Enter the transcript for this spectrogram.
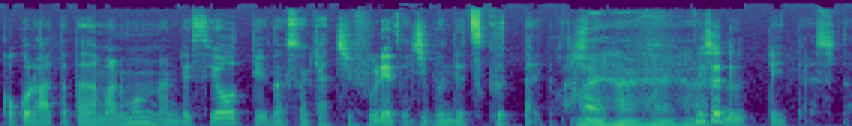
心温まるものなんですよっていうなんかそのキャッチフレーズを自分で作ったりとかして、でそれで売っていったりした。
